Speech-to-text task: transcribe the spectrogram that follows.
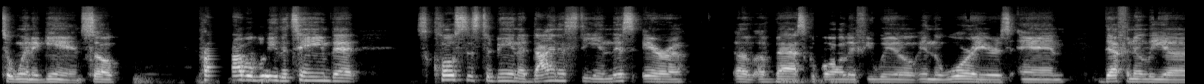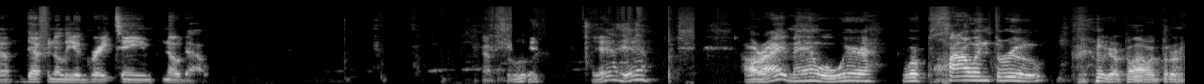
to win again. So probably the team that is closest to being a dynasty in this era of, of basketball, if you will, in the Warriors, and definitely a definitely a great team, no doubt. Absolutely. Yeah, yeah. All right, man. Well, we're we're plowing through. we are plowing through.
